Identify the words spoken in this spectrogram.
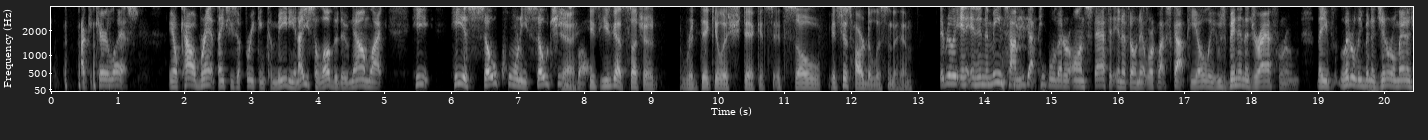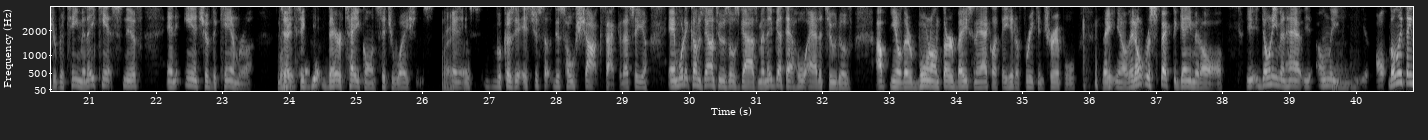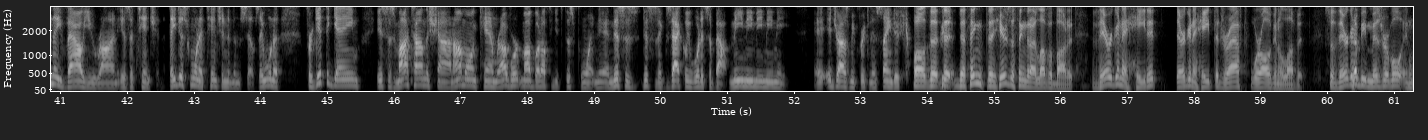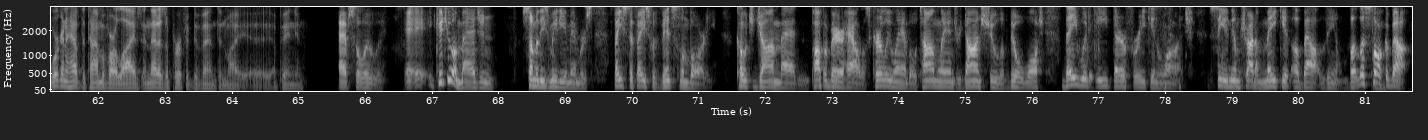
I could care less. You know, Kyle Brandt thinks he's a freaking comedian. I used to love the dude. Now I'm like, he he is so corny, so cheeseball. Yeah, he's he's got such a ridiculous shtick. It's it's so it's just hard to listen to him. It really and, and in the meantime, you got people that are on staff at NFL Network like Scott Pioli, who's been in the draft room. They've literally been a general manager of a team, and they can't sniff an inch of the camera to, Right. to get their take on situations. Right. And it's because it's just this whole shock factor. That's a, you know, and what it comes down to is those guys, man, they've got that whole attitude of, you know, they're born on third base and they act like they hit a freaking triple. they, you know, they don't respect the game at all. You don't even have only Mm-hmm. all, the only thing they value, Ryan, is attention. They just want attention to themselves. They want to forget the game. This is my time to shine. I'm on camera. I've worked my butt off to get to this point, and, and this is this is exactly what it's about. Me, me, me, me, me. It, it drives me freaking insane, dude. Well, the, the the thing the here's the thing that I love about it. They're gonna hate it. They're gonna hate the draft. We're all gonna love it. So they're gonna be miserable, and we're gonna have the time of our lives, and that is a perfect event, in my uh, opinion. Absolutely. Could you imagine some of these media members face to face with Vince Lombardi, Coach John Madden, Papa Bear Halas, Curly Lambeau, Tom Landry, Don Shula, Bill Walsh? They would eat their freaking lunch seeing them try to make it about them. But let's talk mm. about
